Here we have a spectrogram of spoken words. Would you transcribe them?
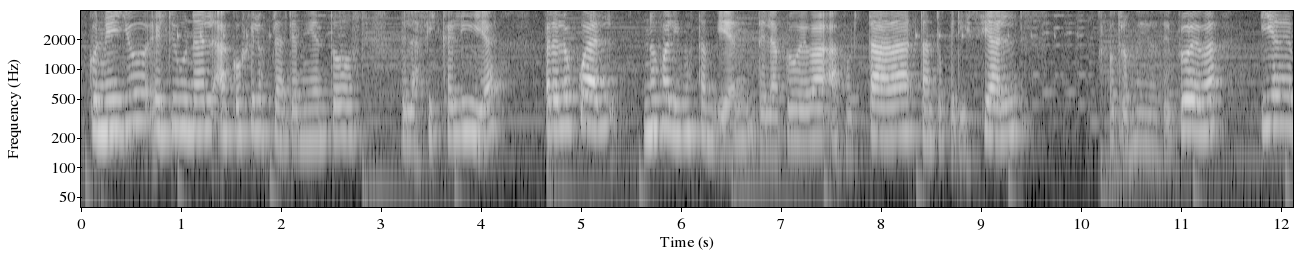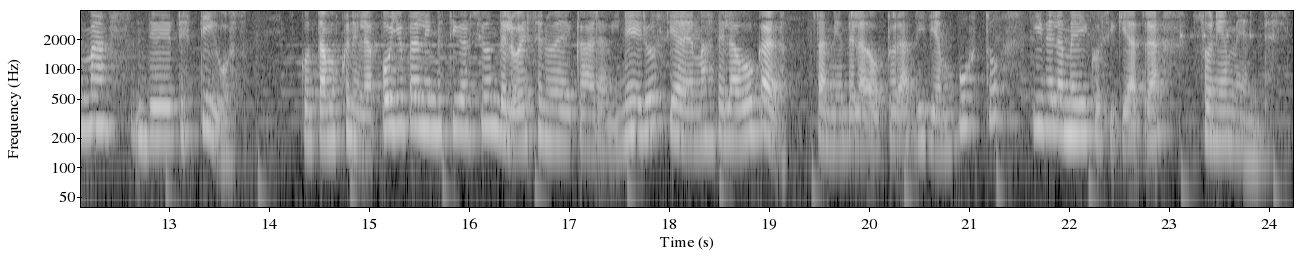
Con ello, el tribunal acoge los planteamientos de la Fiscalía, para lo cual nos valimos también de la prueba aportada, tanto pericial, otros medios de prueba y además de testigos. Contamos con el apoyo para la investigación del OS9 de Carabineros y además de la abogada, también de la doctora Vivian Busto y de la médico psiquiatra Sonia Méndez.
